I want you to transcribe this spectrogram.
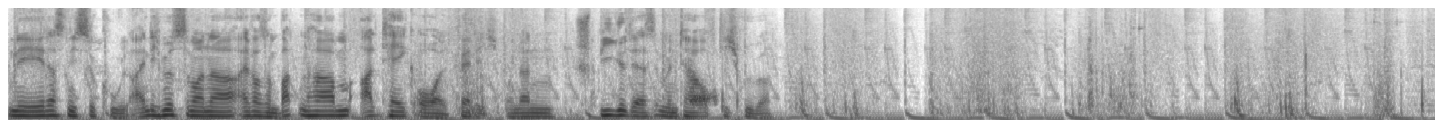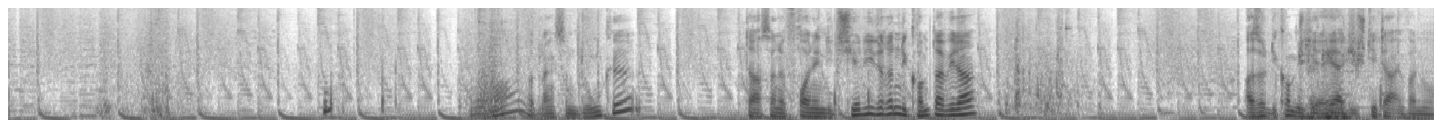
nee, das ist nicht so cool. Eigentlich müsste man da einfach so einen Button haben, I'll take all, fertig. Und dann spiegelt er das Inventar auf dich rüber. Langsam dunkel. Da ist eine Freundin, die Cheerleaderin, die kommt da wieder. Also die kommt nicht hierher, die steht da einfach nur.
